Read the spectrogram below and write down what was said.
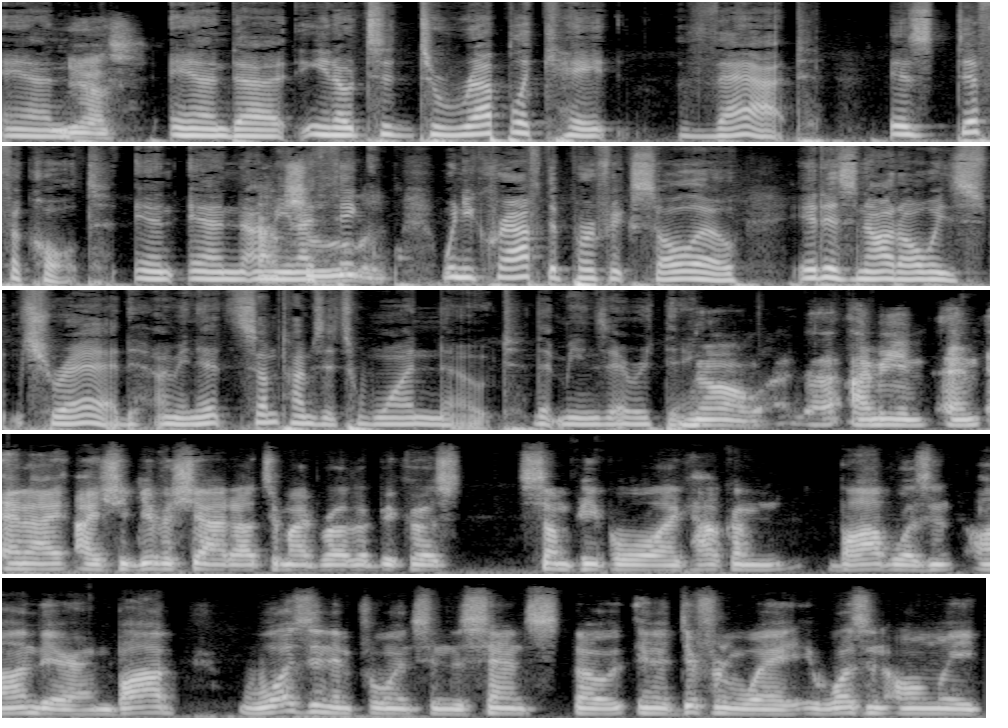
and yes. and uh, you know to to replicate that is difficult and and I Absolutely. mean I think when you craft the perfect solo it is not always shred I mean it sometimes it's one note that means everything no I mean and and I, I should give a shout out to my brother because some people were like how come Bob wasn't on there and Bob was an influence in the sense though in a different way it wasn't only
